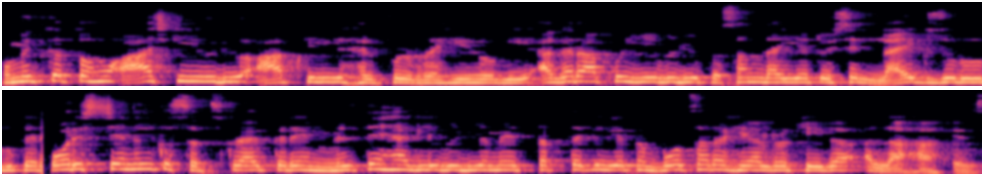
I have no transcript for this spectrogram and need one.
उम्मीद करता हूँ आज की वीडियो आपके लिए हेल्पफुल रही होगी। अगर आपको ये वीडियो पसंद आई है तो इसे लाइक ज़रूर करें और इस चैनल को सब्सक्राइब करें। मिलते हैं अगली वीडियो में। तब तक के लिए अपना बहुत सारा ख्याल रखिएगा। अल्लाह हाफिज।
